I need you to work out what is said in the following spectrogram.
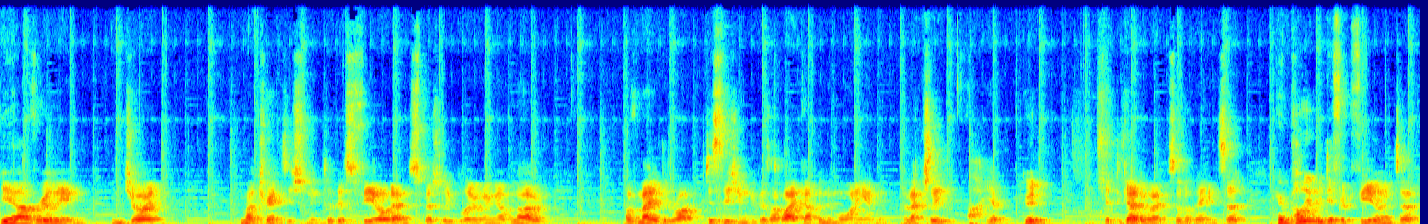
Yeah, I've really enjoyed my transition into this field and especially Blue Wing. I've know I've made the right decision because I wake up in the morning and I'm actually, oh, yep, good, get to go to work sort of thing. It's a completely different feeling to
